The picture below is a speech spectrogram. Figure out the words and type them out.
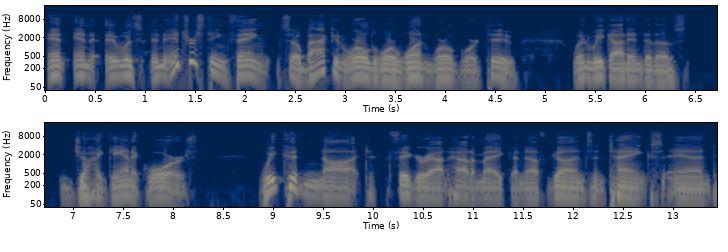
And and it was an interesting thing. So back in World War One, World War Two, when we got into those gigantic wars, we could not figure out how to make enough guns and tanks and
